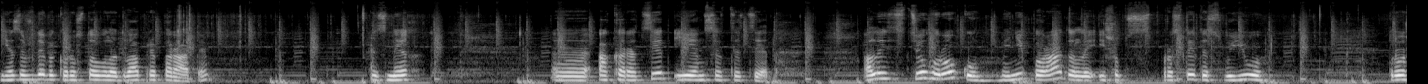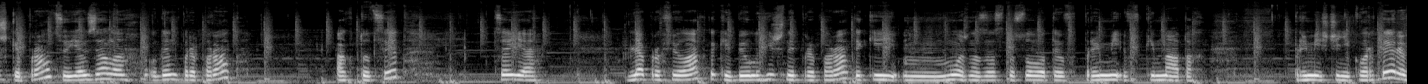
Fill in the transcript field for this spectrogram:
я завжди використовувала два препарати. З них е, акарацид і енсетицид. Але з цього року мені порадили, і щоб спростити свою трошки працю, я взяла один препарат актоцид. Це є для профілактики біологічний препарат, який можна застосовувати в, кімнатах приміщенні квартири,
